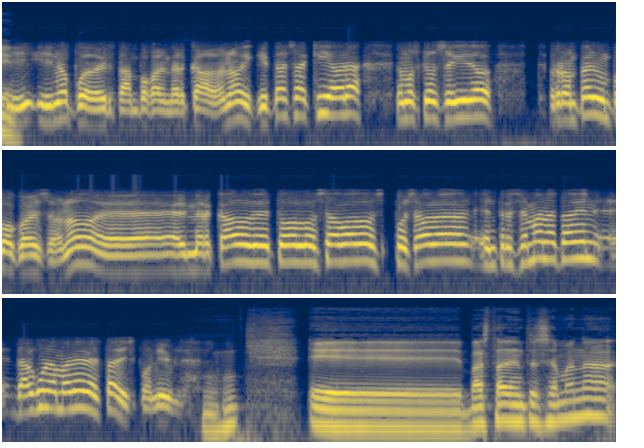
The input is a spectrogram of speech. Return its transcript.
y, no puedo ir tampoco al mercado, ¿no? Y quizás aquí ahora hemos conseguido romper un poco eso, ¿no? Eh, el mercado de todos los sábados, pues ahora entre semana también de alguna manera está disponible. Eh, ¿Va a estar entre semana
